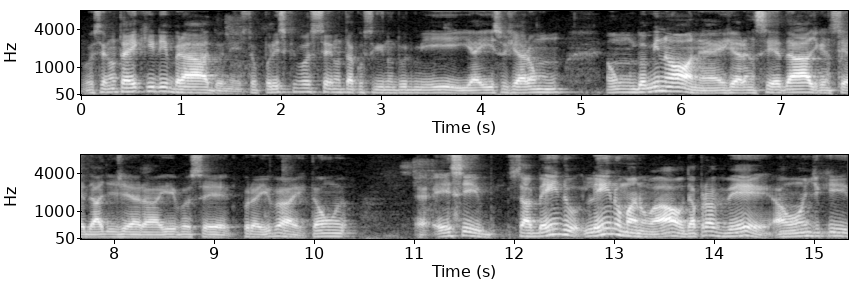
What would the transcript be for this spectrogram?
Você não está equilibrado nisso. Então por isso que você não está conseguindo dormir e aí isso gera um, um dominó, né? Gera ansiedade, que ansiedade gera aí você por aí vai. Então esse sabendo lendo o manual dá para ver aonde que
